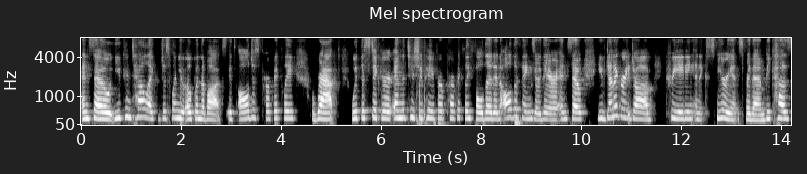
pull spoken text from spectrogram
And so you can tell, like, just when you open the box, it's all just perfectly wrapped with the sticker and the tissue paper perfectly folded, and all the things are there. And so you've done a great job creating an experience for them because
